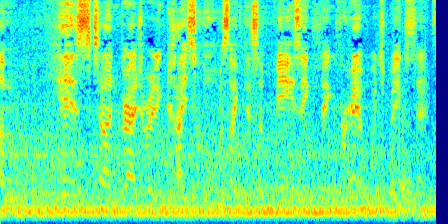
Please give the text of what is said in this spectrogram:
Um, his son graduating high school was like this amazing thing for him, which makes sense.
